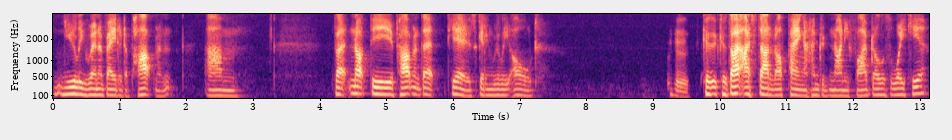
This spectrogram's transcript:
newly renovated apartment. Um, but not the apartment that yeah is getting really old. hmm Because I, I started off paying one hundred and ninety five dollars a week here.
